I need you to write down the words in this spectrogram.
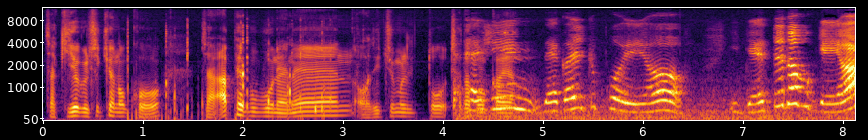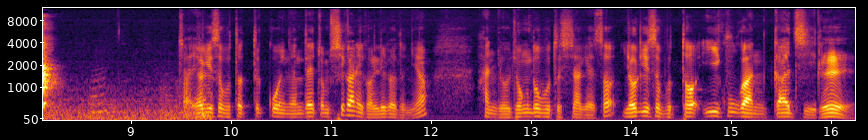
자, 기억을 시켜 놓고 자, 앞에 부분에는 어디쯤을 또 찾아볼까요? 대신 내가 해줄 거예요. 이제 뜯어볼게요. 자, 여기서부터 뜯고 있는데 좀 시간이 걸리거든요. 한 요 정도부터 시작해서 여기서부터 이 구간까지를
